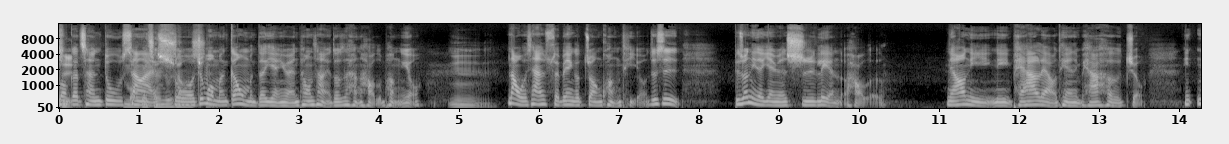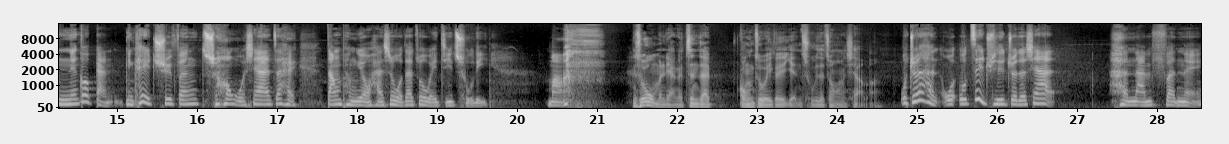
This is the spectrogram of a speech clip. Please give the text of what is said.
某个程度上来说，就我们跟我们的演员通常也都是很好的朋友。嗯，那我现在随便一个状况题哦，就是比如说你的演员失恋了，好了，然后你你陪他聊天，你陪他喝酒，你你能够感，你可以区分说我现在在当朋友，还是我在做危机处理吗？你说我们两个正在工作一个演出的状况下吗？我觉得很，我我自己其实觉得现在。很难分诶，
